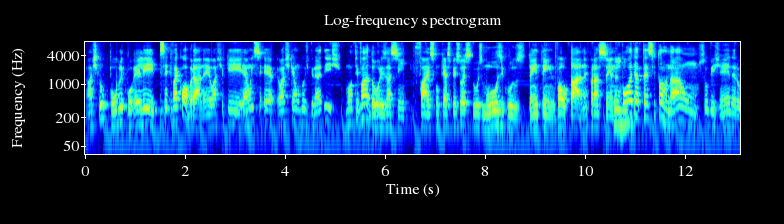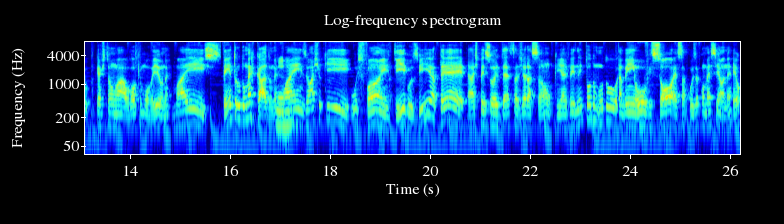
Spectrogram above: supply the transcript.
Eu acho que o público, ele sempre vai cobrar, né? Eu acho que é um, é, eu acho que é um dos grandes motivadores, assim. Faz com que as pessoas, os músicos, tentem voltar, né? Pra cena. Uhum. Pode até se tornar um subgênero, a questão, ah, o rock morreu, né? Mas dentro do mercado, né? Uhum. Mas eu acho que os fãs antigos e até as pessoas dessa geração, que às vezes nem todo mundo também ouve só essa coisa comercial, né? Eu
